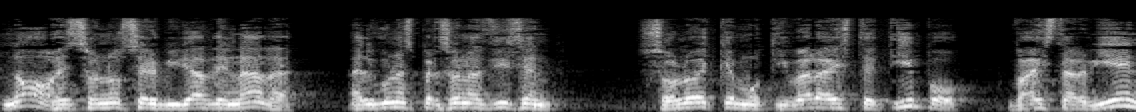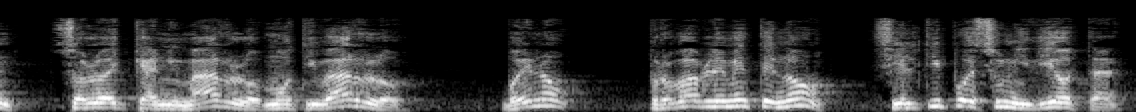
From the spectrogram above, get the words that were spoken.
No, eso no servirá de nada. Algunas personas dicen, solo hay que motivar a este tipo. Va a estar bien. Solo hay que animarlo, motivarlo. Bueno, probablemente no. Si el tipo es un idiota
